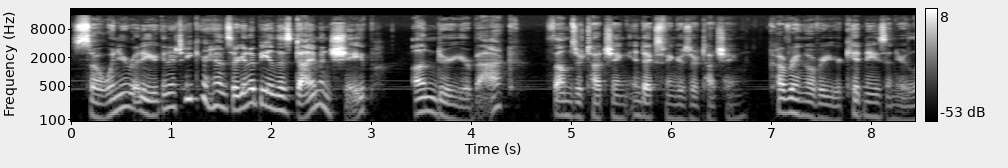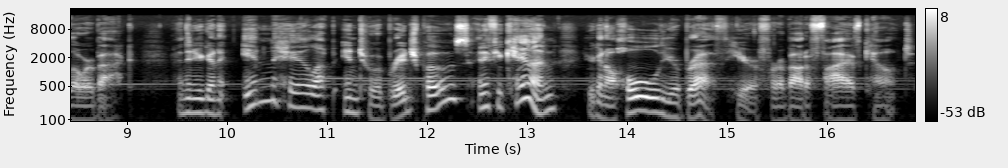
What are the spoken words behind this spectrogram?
So, when you're ready, you're going to take your hands, they're going to be in this diamond shape under your back. Thumbs are touching, index fingers are touching, covering over your kidneys and your lower back. And then you're going to inhale up into a bridge pose. And if you can, you're going to hold your breath here for about a five count.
